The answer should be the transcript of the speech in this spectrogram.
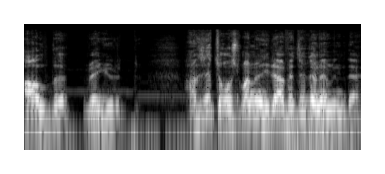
aldı ve yürüttü. Hazreti Osman'ın hilafeti döneminde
